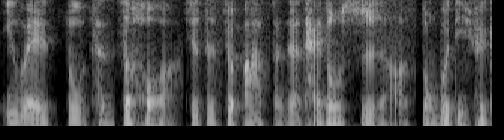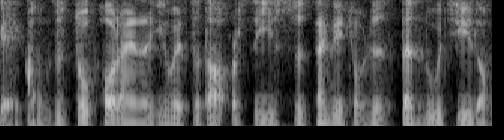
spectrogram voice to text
因为组成之后啊，其实就把整个台中市啊中部地区给控制住。后来呢，因为知道二十一师三月九日登陆基隆，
